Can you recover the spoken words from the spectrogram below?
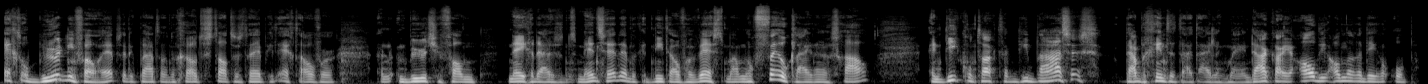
echt op buurtniveau hebt, en ik praat over een grote stad, dus dan heb je het echt over een, een buurtje van 9000 mensen, hè, dan heb ik het niet over West, maar nog veel kleinere schaal. En die contacten, die basis, daar begint het uiteindelijk mee. En daar kan je al die andere dingen op,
